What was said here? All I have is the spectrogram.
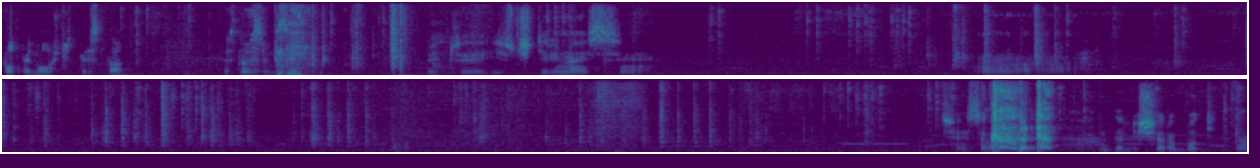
тотема още 300, 380. Ето е из 14. А, Че само да видя дали ще работи това.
